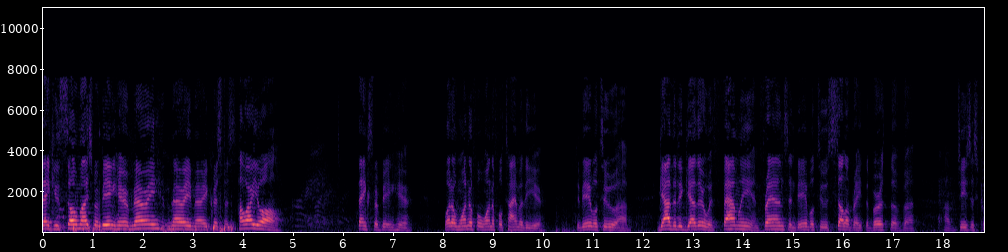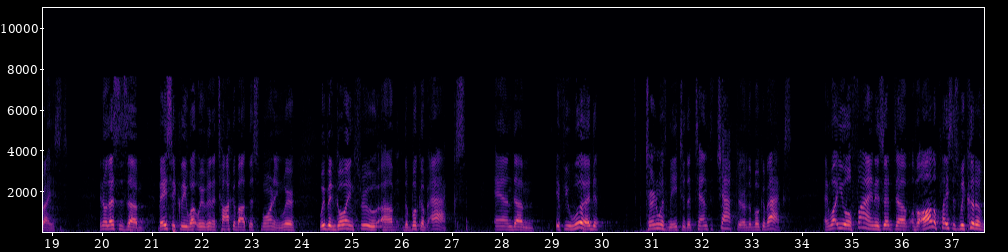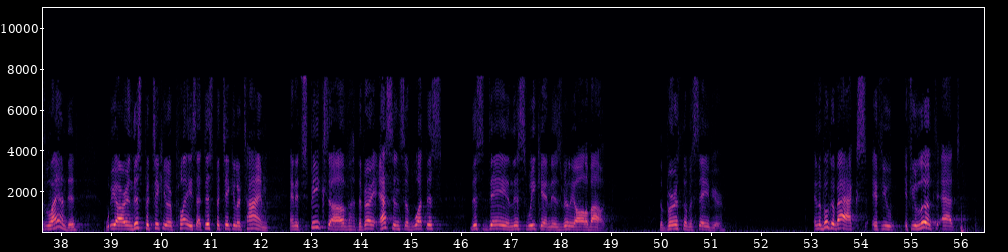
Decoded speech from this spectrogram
Thank you so much for being here. Merry, Merry, Merry Christmas. How are you all? Thanks for being here. What a wonderful, wonderful time of the year to be able to uh, gather together with family and friends and be able to celebrate the birth of, uh, of Jesus Christ. You know, this is um, basically what we're going to talk about this morning. We're, we've been going through um, the book of Acts. And um, if you would, turn with me to the 10th chapter of the book of Acts. And what you will find is that uh, of all the places we could have landed, we are in this particular place at this particular time. And it speaks of the very essence of what this, this day and this weekend is really all about the birth of a Savior. In the book of Acts, if you, if you looked at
